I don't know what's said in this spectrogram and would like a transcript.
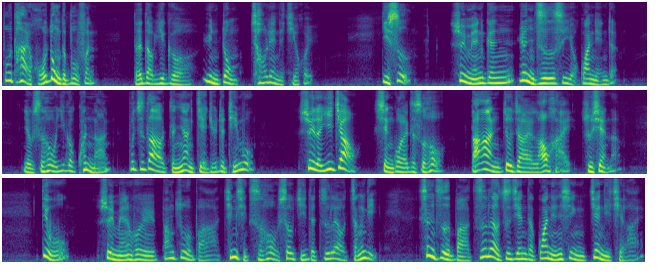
不太活动的部分得到一个运动操练的机会。第四，睡眠跟认知是有关联的。有时候一个困难，不知道怎样解决的题目，睡了一觉醒过来的时候，答案就在脑海出现了。第五，睡眠会帮助把清醒时候收集的资料整理，甚至把资料之间的关联性建立起来。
